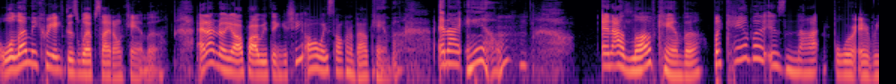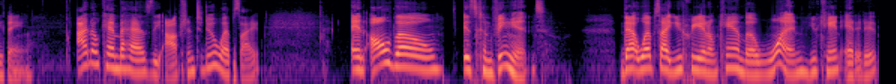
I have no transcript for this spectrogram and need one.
well, let me create this website on Canva. And I know y'all probably thinking, she always talking about Canva. And I am. And I love Canva, but Canva is not for everything. I know Canva has the option to do a website. And although it's convenient, that website you create on Canva, one, you can't edit it.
